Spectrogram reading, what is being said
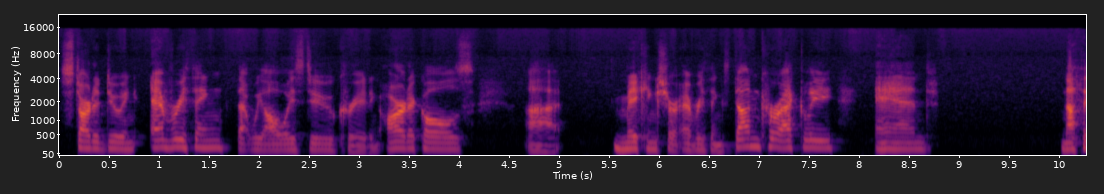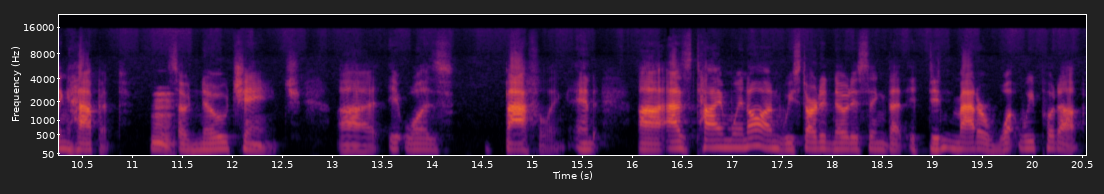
started doing everything that we always do creating articles uh, making sure everything's done correctly and nothing happened Hmm. so no change uh, it was baffling and uh, as time went on we started noticing that it didn't matter what we put up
